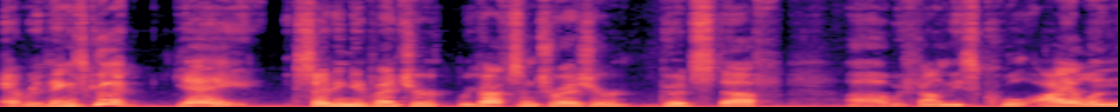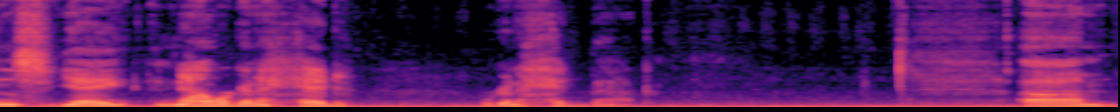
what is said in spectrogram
everything's good. Yay! Exciting adventure. We got some treasure. Good stuff. Uh, we found these cool islands. Yay! And now we're gonna head. We're gonna head back. Um,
